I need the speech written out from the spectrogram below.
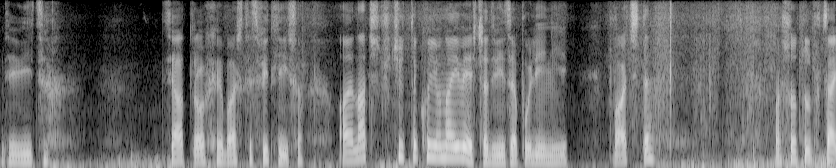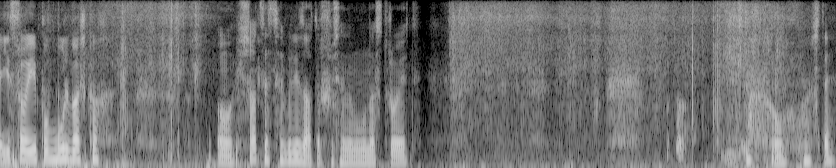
Дивіться. Ця трохи, бачите, світліша. Але наче чуть-чуть такої вона і вища, дивіться, по лінії. Бачите? А що тут це і сої по бульбашках? О, що це стабілізатор, щось я не можу настроїти. О, бачите?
